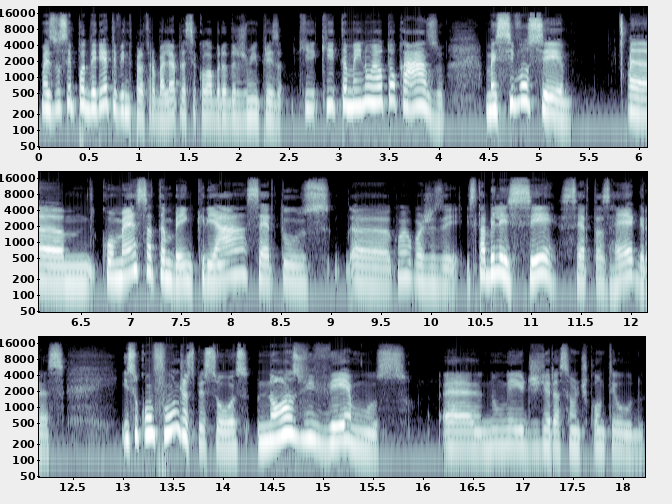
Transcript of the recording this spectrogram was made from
mas você poderia ter vindo para trabalhar para ser colaborador de uma empresa, que, que também não é o teu caso. Mas se você ahn, começa também a criar certos, ah, como é que eu posso dizer, estabelecer certas regras, isso confunde as pessoas. Nós vivemos é, no meio de geração de conteúdo.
